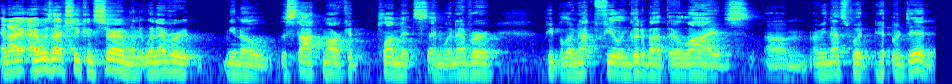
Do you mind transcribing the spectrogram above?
and I, I was actually concerned when, whenever you know the stock market plummets and whenever people are not feeling good about their lives. Um, I mean, that's what Hitler did.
